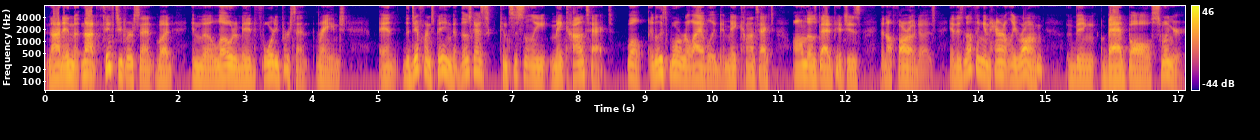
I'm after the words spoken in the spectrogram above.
Not in the not 50%, but in the low to mid 40% range. And the difference being that those guys consistently make contact. Well, at least more reliably, they make contact on those bad pitches than Alfaro does. And there's nothing inherently wrong with being a bad ball swinger.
